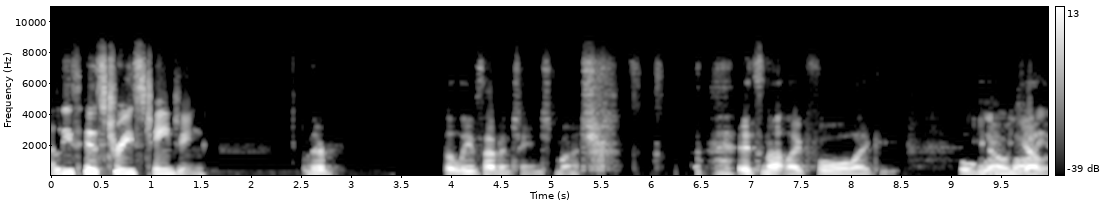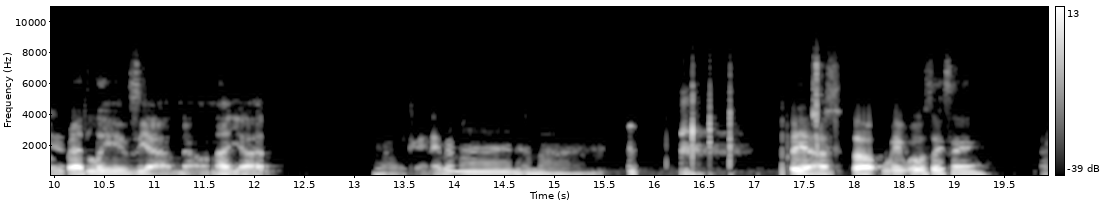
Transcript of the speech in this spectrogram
at least his trees changing. they're the leaves haven't changed much. it's not like full like you know yellow red leaves. Yeah, no, not yet. Oh, okay, never mind. Never mind. But yeah. So wait, what was I saying? I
